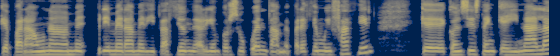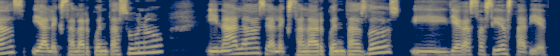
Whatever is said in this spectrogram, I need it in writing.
que para una primera meditación de alguien por su cuenta me parece muy fácil, que consiste en que inhalas y al exhalar cuentas uno, inhalas y al exhalar cuentas dos y llegas así hasta 10.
